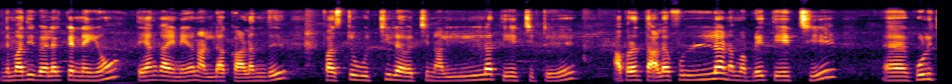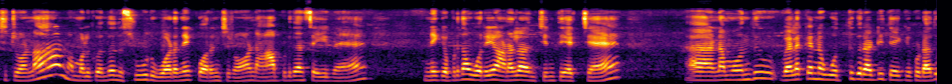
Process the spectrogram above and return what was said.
இந்த மாதிரி விளக்கெண்ணெயும் தேங்காய் எண்ணெயும் நல்லா கலந்து ஃபஸ்ட்டு உச்சியில் வச்சு நல்லா தேய்ச்சிட்டு அப்புறம் தலை ஃபுல்லாக நம்ம அப்படியே தேய்ச்சி குளிச்சிட்டோன்னா நம்மளுக்கு வந்து அந்த சூடு உடனே குறைஞ்சிரும். நான் அப்படி தான் செய்வேன். இன்றைக்கி அப்படி தான் ஒரே அனலாக இருந்துச்சின்னு தேய்ச்சேன். நம்ம வந்து விளக்கெண்ணெய் ஒத்துக்கிறாட்டி தேய்க்கக்கூடாது.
